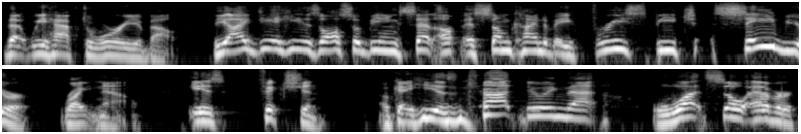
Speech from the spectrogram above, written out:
that we have to worry about. The idea he is also being set up as some kind of a free speech savior right now is fiction. Okay. He is not doing that whatsoever.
